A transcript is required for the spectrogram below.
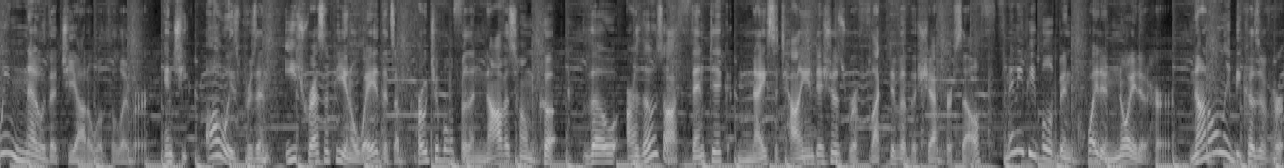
we know that Giada will deliver. And she always presents each recipe in a way that's approachable for the novice home cook. Though, are those authentic, nice Italian dishes reflective of the chef herself? Many people have been quite annoyed at her, not only because of her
